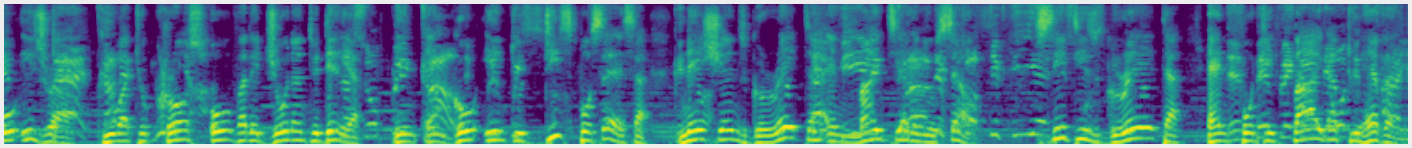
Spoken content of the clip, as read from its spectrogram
O Israel, you are to cross over the Jordan today and go in to dispossess nations greater and mightier than yourself, cities greater and fortified up to heaven,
